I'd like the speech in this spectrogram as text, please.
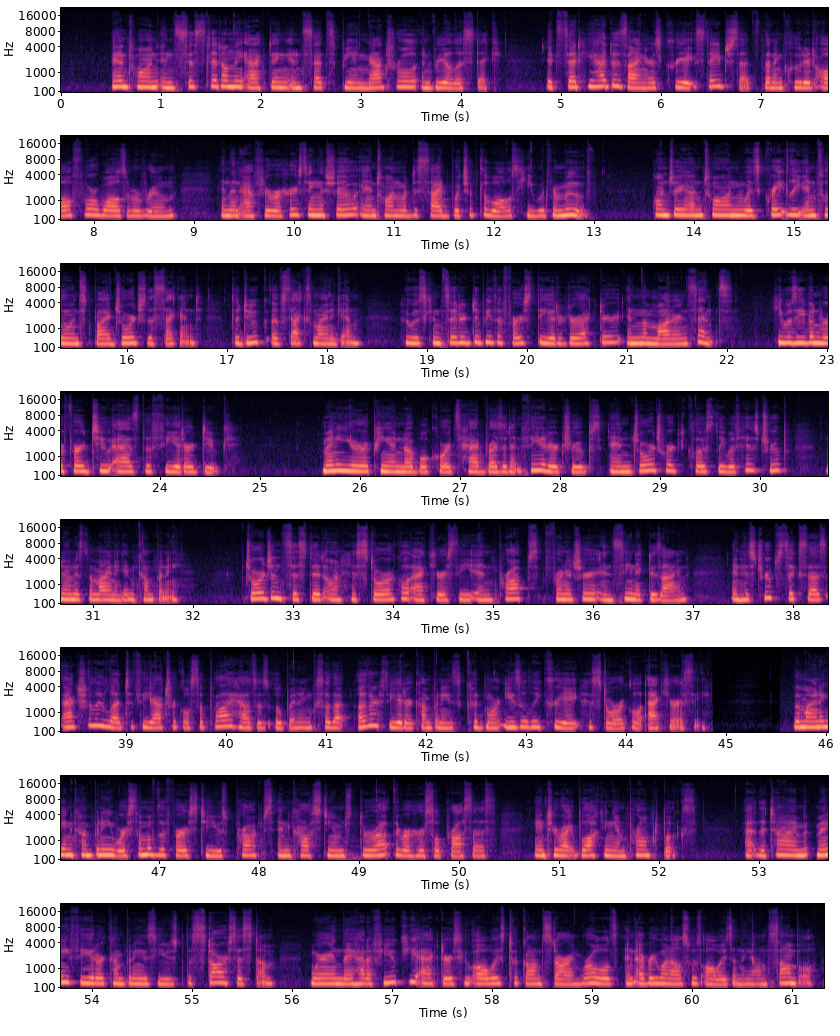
Antoine insisted on the acting and sets being natural and realistic. It said he had designers create stage sets that included all four walls of a room, and then after rehearsing the show, Antoine would decide which of the walls he would remove. Andre Antoine was greatly influenced by George II, the Duke of Saxe Meiningen, who is considered to be the first theater director in the modern sense. He was even referred to as the Theater Duke. Many European noble courts had resident theater troupes, and George worked closely with his troupe, known as the Meiningen Company. George insisted on historical accuracy in props, furniture, and scenic design, and his troupe's success actually led to theatrical supply houses opening so that other theater companies could more easily create historical accuracy. The Meiningen Company were some of the first to use props and costumes throughout the rehearsal process and to write blocking and prompt books. At the time, many theater companies used the star system, wherein they had a few key actors who always took on starring roles and everyone else was always in the ensemble.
